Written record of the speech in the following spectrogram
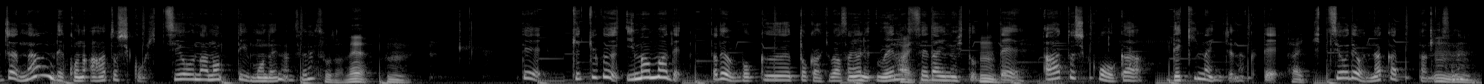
じゃあなんでこのアート思考必要なのっていう問題なんですよね。そうだね。うん、で結局今まで例えば僕とか秋葉さんより上の世代の人って、はい。うん。アート思考ができないんじゃなくてはい。必要ではなかったんですね、うんうん、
